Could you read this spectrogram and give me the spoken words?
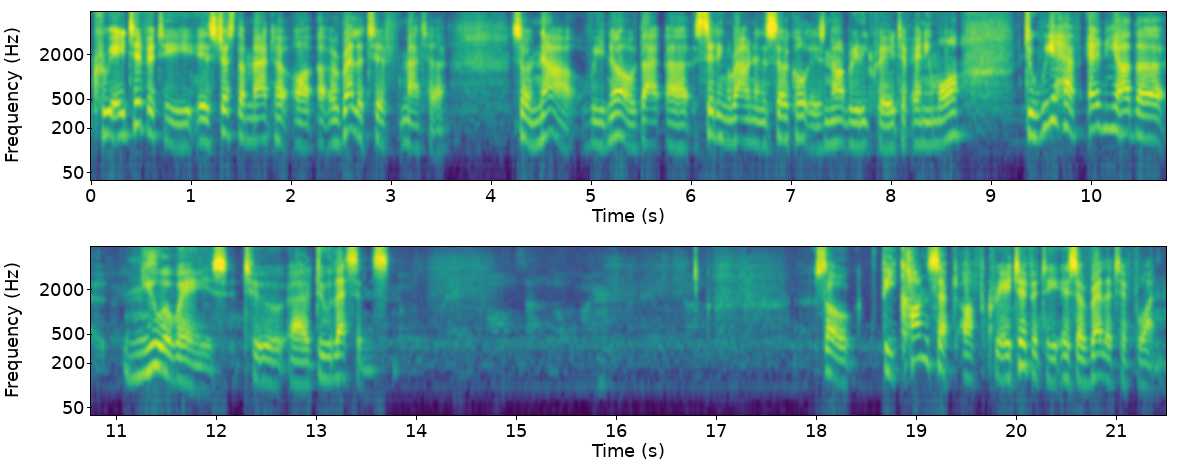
creativity is just a matter or a relative matter. So now we know that uh, sitting around in a circle is not really creative anymore. Do we have any other newer ways to uh, do lessons? So the concept of creativity is a relative one.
